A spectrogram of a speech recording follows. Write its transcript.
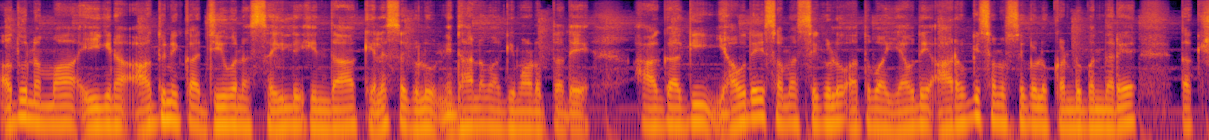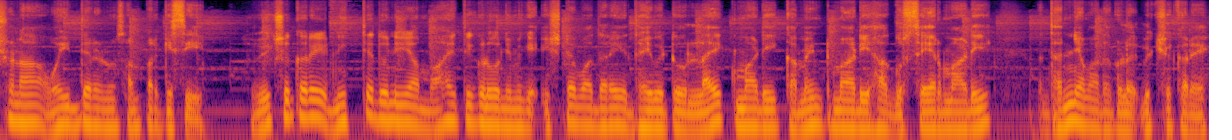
ಅದು ನಮ್ಮ ಈಗಿನ ಆಧುನಿಕ ಜೀವನ ಶೈಲಿಯಿಂದ ಕೆಲಸಗಳು ನಿಧಾನವಾಗಿ ಮಾಡುತ್ತದೆ. ಹಾಗಾಗಿ ಯಾವುದೇ ಸಮಸ್ಯೆಗಳು ಅಥವಾ ಯಾವುದೇ ಆರೋಗ್ಯ ಸಮಸ್ಯೆಗಳು ಕಂಡುಬಂದರೆ ತಕ್ಷಣ ವೈದ್ಯರನ್ನು ಸಂಪರ್ಕಿಸಿ. ವೀಕ್ಷಕರೇ, ನಿತ್ಯ ಧ್ವನಿಯ ಮಾಹಿತಿಗಳು ನಿಮಗೆ ಇಷ್ಟವಾದರೆ ದಯವಿಟ್ಟು ಲೈಕ್ ಮಾಡಿ, ಕಮೆಂಟ್ ಮಾಡಿ ಹಾಗೂ ಶೇರ್ ಮಾಡಿ. ಧನ್ಯವಾದಗಳು ವೀಕ್ಷಕರೇ.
